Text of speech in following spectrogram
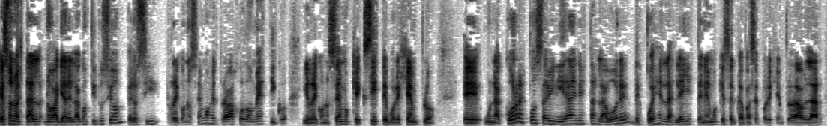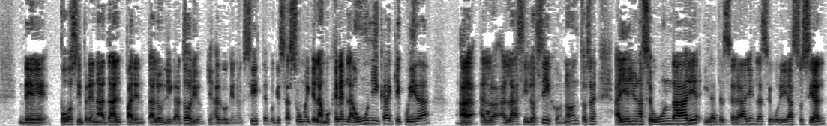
Eso no, está, no va a quedar en la Constitución, pero sí reconocemos el trabajo doméstico y reconocemos que existe, por ejemplo, eh, una corresponsabilidad en estas labores, después en las leyes tenemos que ser capaces, por ejemplo, de hablar de pos y prenatal parental obligatorio, que es algo que no existe porque se asume que la mujer es la única que cuida a, las y los hijos, ¿no? Entonces, ahí hay una segunda área y la tercera área es la seguridad social,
